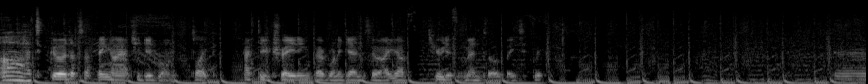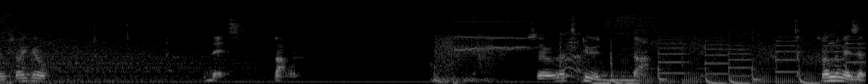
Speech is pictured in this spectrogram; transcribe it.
Ah, that's good. That's a thing I actually did want. It's like I have to do trading with everyone again, so I have two different mentors basically. Um, so I go this, that one. So let's do that. So one of them is a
